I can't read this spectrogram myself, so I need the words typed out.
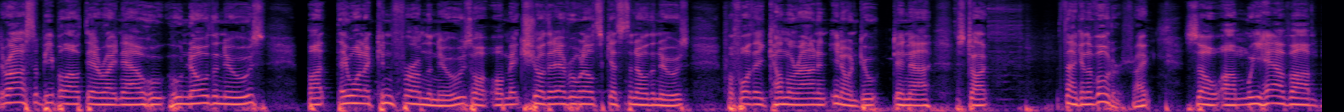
there are some people out there right now who who know the news, but they want to confirm the news or, or make sure that everyone else gets to know the news before they come around and you know and do and uh, start thanking the voters, right? So um, we have. Um,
